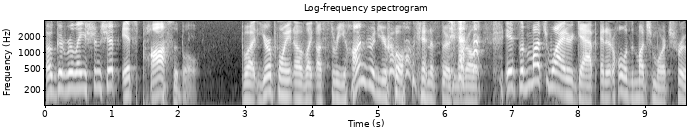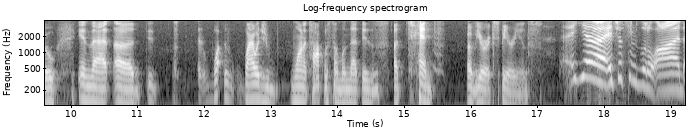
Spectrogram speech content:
a good relationship. It's possible. But your point of like a 300 year old and a 30 year old, it's a much wider gap and it holds much more true in that uh, why would you want to talk with someone that is a tenth of your experience? Yeah, it just seems a little odd.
